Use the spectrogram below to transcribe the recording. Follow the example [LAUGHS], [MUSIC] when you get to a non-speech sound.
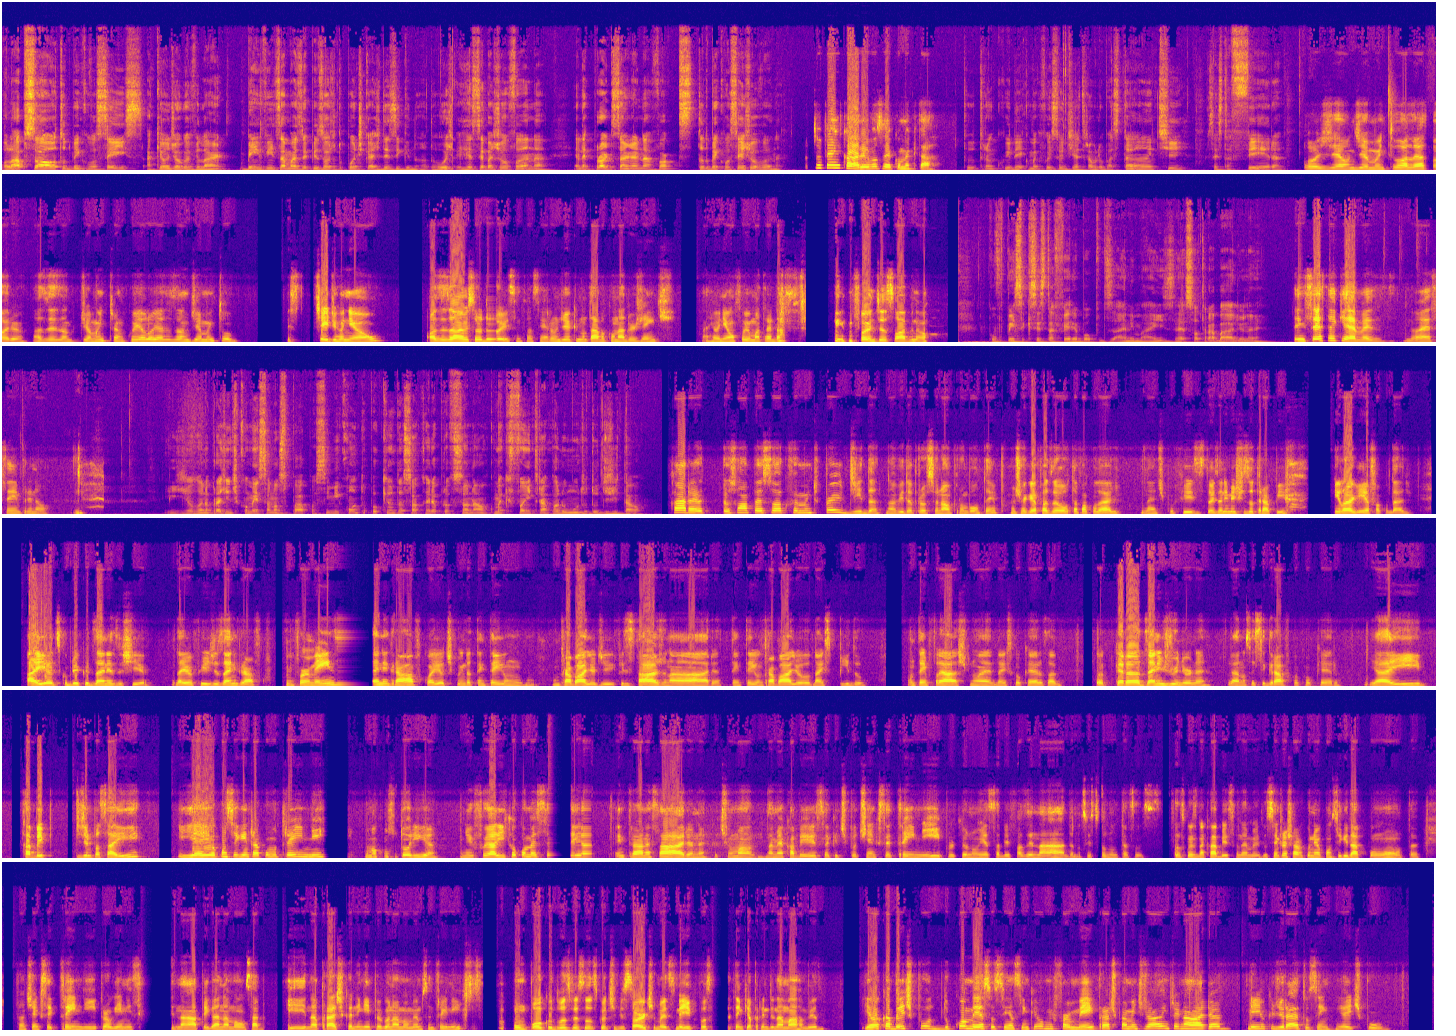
Olá pessoal, tudo bem com vocês? Aqui é o Diogo Avilar. Bem-vindos a mais um episódio do podcast Designando. Hoje eu recebo a Giovana, ela é Pro Designer na Vox. Tudo bem com você, Giovana? Tudo bem, cara. E você, como é que tá? Tudo tranquilo. E aí, como é que foi seu dia? Trabalhou bastante? Sexta-feira? Hoje é um dia muito aleatório. Às vezes é um dia muito tranquilo e às vezes é um dia muito cheio de reunião. Às vezes é uma mistura dos dois. Então, assim, era um dia que não tava com nada urgente. A reunião foi uma atrás da outra. [LAUGHS] Não foi um dia suave, não. O povo pensa que sexta-feira é bom pro design, mas é só trabalho, né? Tem sexta que é, mas não é sempre, não. E Giovana, pra gente começar nosso papo, assim, me conta um pouquinho da sua carreira profissional. Como é que foi entrar para o mundo do digital? Cara, eu, eu sou uma pessoa que foi muito perdida na vida profissional por um bom tempo. Eu cheguei a fazer outra faculdade, né? Tipo, fiz dois anos e meio de fisioterapia [LAUGHS] e larguei a faculdade. Aí eu descobri que o design existia. Daí eu fiz design gráfico, me formei em design gráfico, aí eu tipo, ainda tentei um, um trabalho de. fiz estágio na área, tentei um trabalho na Speedo. Um tempo falei, ah, acho que não é, não é isso que eu quero, sabe? Porque era design júnior, né? Falei, ah, não sei se gráfico é o que eu quero. E aí acabei pedindo pra sair. E aí eu consegui entrar como trainee numa consultoria. E aí foi aí que eu comecei a entrar nessa área, né? Eu tinha uma na minha cabeça que, tipo, eu tinha que ser trainee porque eu não ia saber fazer nada. Não sei se todo mundo tem essas, essas coisas na cabeça, né? Mas eu sempre achava que eu não ia conseguir dar conta. Então tinha que ser trainee pra alguém me ensinar, pegar na mão, sabe? E na prática ninguém pegou na mão, mesmo sem trainee. [LAUGHS] Um pouco, duas pessoas que eu tive sorte, mas meio que você tem que aprender na marra mesmo. E eu acabei, tipo, do começo, assim, assim que eu me formei, praticamente já entrei na área meio que direto, assim. E aí, tipo,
